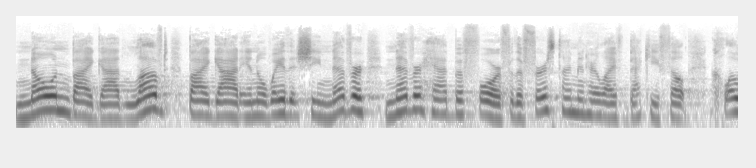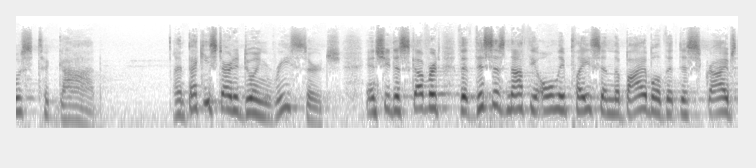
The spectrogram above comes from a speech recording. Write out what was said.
known by God, loved by God in a way that she never never, never had before. For the first time in her life, Becky felt close to God. And Becky started doing research, and she discovered that this is not the only place in the Bible that describes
